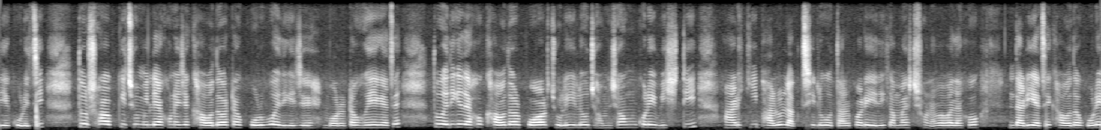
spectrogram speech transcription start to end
দিয়ে করেছি। তো সব কিছু মিলে এখন এই যে খাওয়া দাওয়াটা করব, এদিকে যে বড়াটাও হয়ে গেছে। তো এদিকে দেখো খাওয়া দাওয়ার পর চলে এলো ঝমঝম করে বৃষ্টি, আর কি ভালো লাগছিল। তারপরে এদিকে আমার সোনা বাবা দেখো দাঁড়িয়ে আছে খাওয়া দাওয়া করে।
